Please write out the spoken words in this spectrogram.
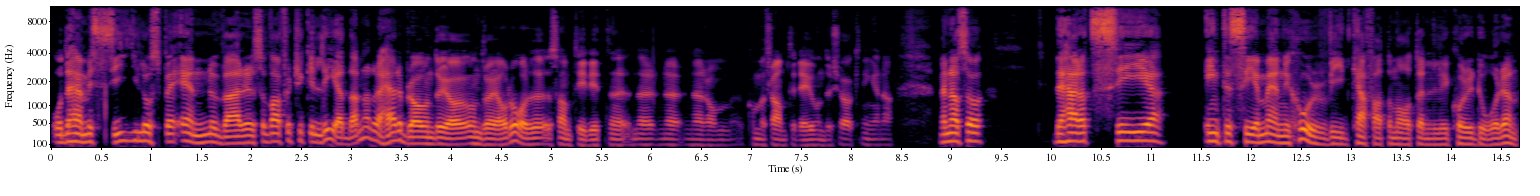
och det här med silos blir ännu värre. Så varför tycker ledarna det här är bra undrar jag, undrar jag då eh, samtidigt när, när, när de kommer fram till det i undersökningarna. Men alltså, det här att se, inte se människor vid kaffeautomaten eller i korridoren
